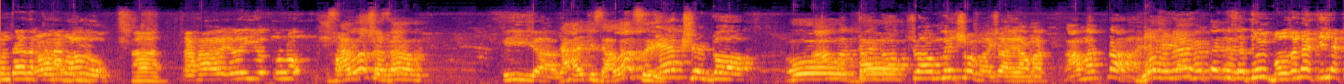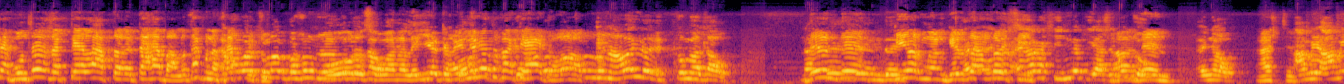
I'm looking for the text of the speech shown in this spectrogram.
পঞ্চাশ হাজার টাকা ভালো, ভালো। হ্যাঁ। ওই কোনো সমস্যা জাল। কি? যাহাই কি জ্বালা আছে একশো ডক তোমার যাও। দেন দেন কি আর মান গেরদা লইছি হ্যাঁ, দেন। এই নাও। আচ্ছা। আমি আমি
